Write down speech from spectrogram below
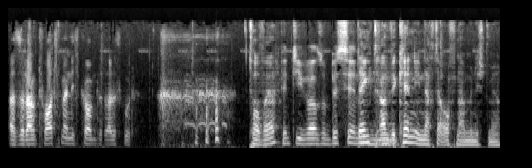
Also solange Torchman nicht kommt, ist alles gut. Torwart? Ich finde, die war so ein bisschen... Denk dran, hm, wir kennen ihn nach der Aufnahme nicht mehr.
